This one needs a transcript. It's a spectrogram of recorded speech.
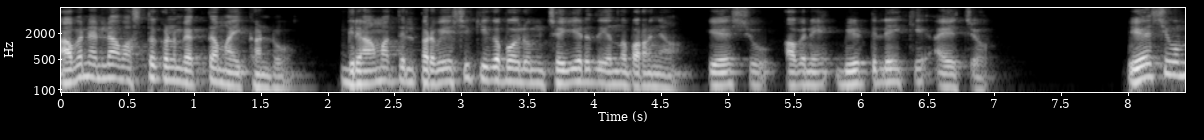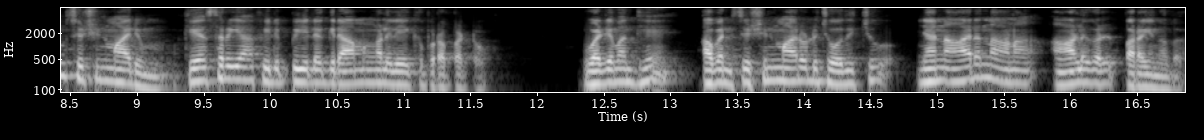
അവൻ എല്ലാ വസ്തുക്കളും വ്യക്തമായി കണ്ടു. ഗ്രാമത്തിൽ പ്രവേശിക്കുക പോലും ചെയ്യരുത് എന്ന് പറഞ്ഞ യേശു അവനെ വീട്ടിലേക്ക് അയച്ചു. യേശുവും ശിഷ്യന്മാരും കേസറിയ ഫിലിപ്പിയിലെ ഗ്രാമങ്ങളിലേക്ക് പുറപ്പെട്ടു. വഴിമധ്യേ അവൻ ശിഷ്യന്മാരോട് ചോദിച്ചു ഞാൻ ആരെന്നാണ് ആളുകൾ പറയുന്നത്?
